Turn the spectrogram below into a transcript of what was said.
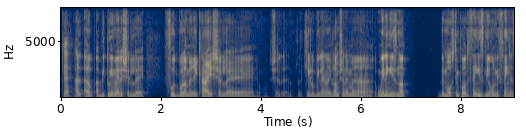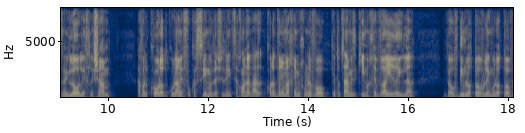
כן, הביטויים האלה של אה, פוטבול אמריקאי, של, אה, של כאילו בילנרי, לא משנה מה, winning is not the most important thing, is the only thing, אז אני לא הולך לשם, אבל כל עוד כולם מפוקסים על זה שזה ניצחון, אבל אז כל הדברים האחרים יכולים לבוא כתוצאה מזה, כי אם החברה היא רעילה, והעובדים לא טוב להם, או לא טוב,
